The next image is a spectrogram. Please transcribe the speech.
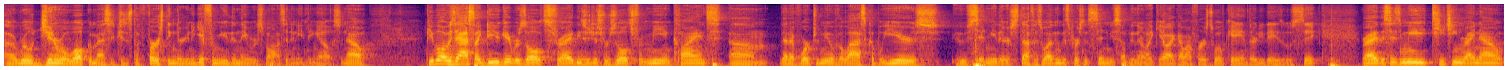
a real general welcome message because it's the first thing they're going to get from you than they respond to anything else. Now, people always ask like, do you get results, right? These are just results from me and clients um, that have worked with me over the last couple years who sent me their stuff as well. I think this person sent me something. They're like, yo, I got my first 12K in 30 days. It was sick, right? This is me teaching right now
